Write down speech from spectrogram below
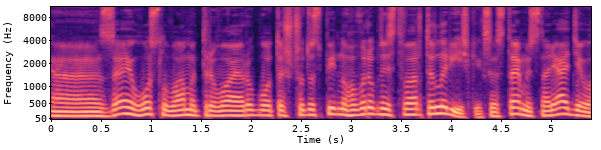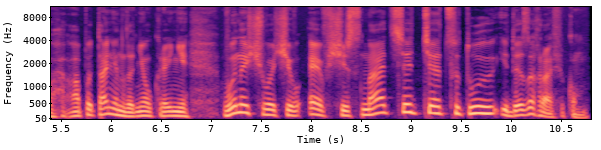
Е, За його словами, триває робота щодо спільного виробництва артилерійських систем і снарядів. А питання надання Україні винищувачів F-16, цитую, іде за графіком.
